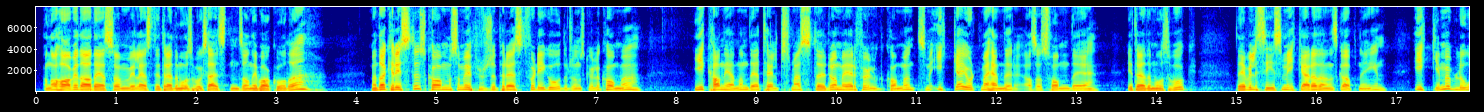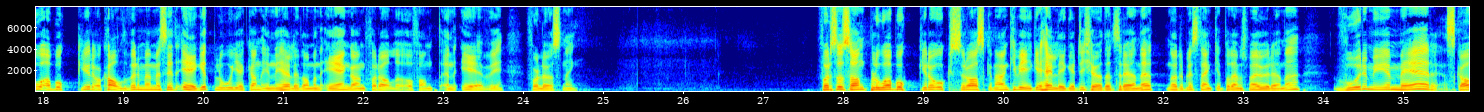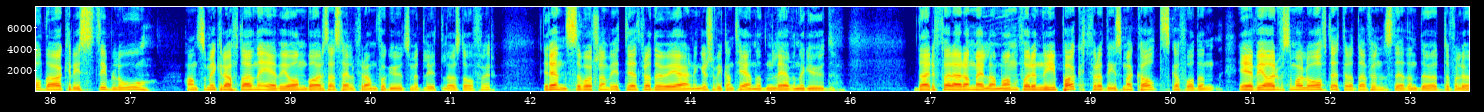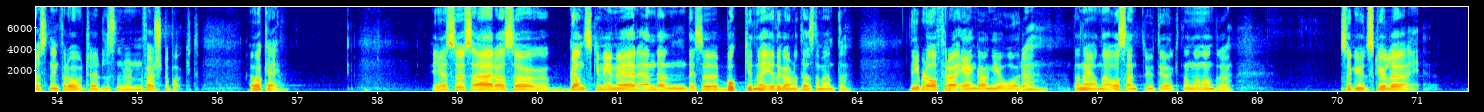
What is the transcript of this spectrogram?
Og Nå har vi da det som vi leste i 3. Mosebok 16 sånn i bakhodet. Men da Kristus kom som ypperste prest for de goder som skulle komme, gikk han gjennom det telt som er større og mer fullkomment, som ikke er gjort med hender, altså som det i Tredje Mosebok. Det vil si som ikke er av denne skapningen. Ikke med blod av bukker og kalver, men med sitt eget blod gikk han inn i helligdommen en gang for alle og fant en evig forløsning. For så sant blod av bukker og okser og asken av en kvige helliger til kjødets renhet når det blir stenket på dem som er urene, hvor mye mer skal da Kristi blod han som i kraft av en evig ånd bar seg selv fram for Gud som et lyteløst offer. Rense vår samvittighet fra døde gjerninger, så vi kan tjene den levende Gud. Derfor er han mellommann for en ny pakt, for at de som er kalt, skal få den evige arv som var lovt etter at det har funnet sted en død til forløsning for overtredelsen under den første pakt. Ok. Jesus er altså ganske mye mer enn den, disse bukkene i Det gamle testamentet. De ble ofra én gang i året den ene, og sendt ut i ørkenen den andre. Så Gud skulle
